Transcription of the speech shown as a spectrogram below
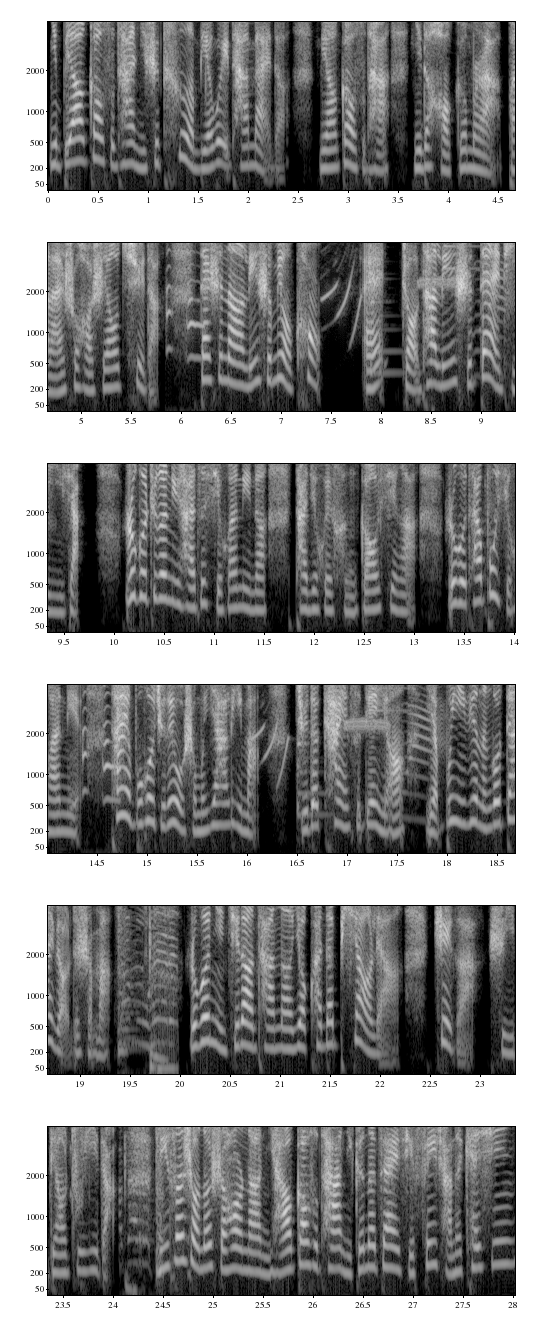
你不要告诉他你是特别为他买的，你要告诉他你的好哥们儿啊，本来说好是要去的，但是呢临时没有空，哎，找他临时代替一下。如果这个女孩子喜欢你呢，她就会很高兴啊。如果她不喜欢你，她也不会觉得有什么压力嘛。觉得看一次电影也不一定能够代表着什么。如果你接到她呢，要夸她漂亮，这个啊是一定要注意的。临分手的时候呢，你还要告诉她你跟她在一起非常的开心。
